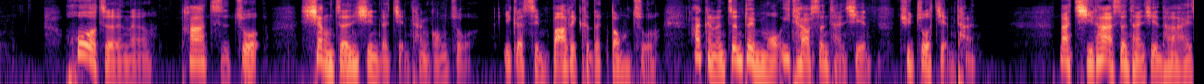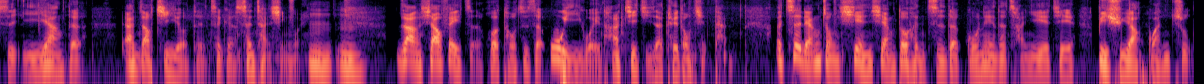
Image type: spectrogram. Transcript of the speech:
或者呢，他只做象征性的减碳工作，一个 symbolic 的动作，他可能针对某一条生产线去做减碳。那其他的生产线，它还是一样的按照既有的这个生产行为，嗯嗯，让消费者或投资者误以为它积极在推动减碳，而这两种现象都很值得国内的产业界必须要关注。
